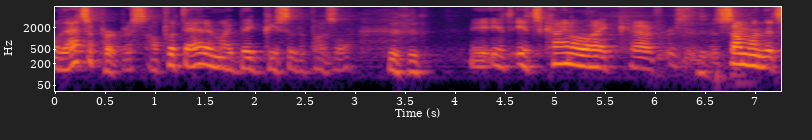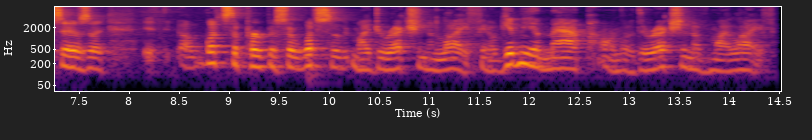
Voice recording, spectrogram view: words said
Oh, that's a purpose. I'll put that in my big piece of the puzzle. Mm-hmm. It, it's kind of like uh, someone that says, uh, uh, what's the purpose or what's the, my direction in life? You know, give me a map on the direction of my life.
